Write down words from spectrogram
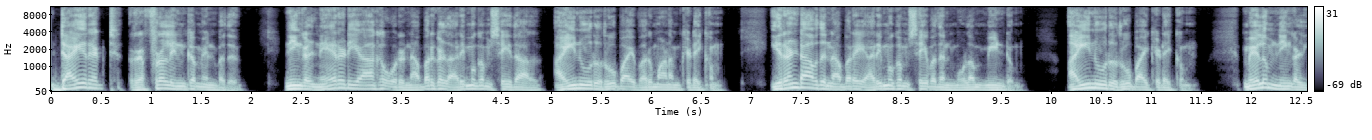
Direct referral income என்பது நீங்கள் நேரடியாக ஒரு நபர்கள் அறிமுகம் செய்தால் ஐநூறு ரூபாய் வருமானம் கிடைக்கும். இரண்டாவது நபரை அறிமுகம் செய்வதன் மூலம் மீண்டும் ஐநூறு ரூபாய் கிடைக்கும். மேலும் நீங்கள்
